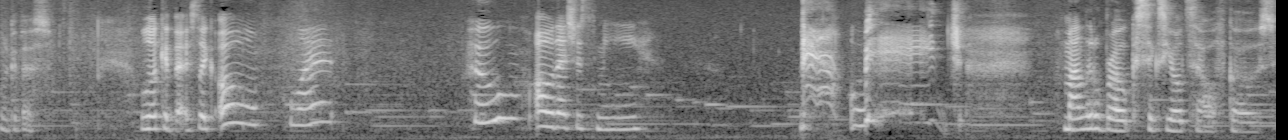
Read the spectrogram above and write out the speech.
Look at this. Look at this. Like, oh, what? Who? Oh, that's just me. Bitch! My little broke six-year-old self goes,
